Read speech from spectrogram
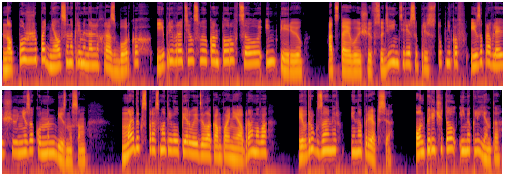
но позже поднялся на криминальных разборках и превратил свою контору в целую империю, отстаивающую в суде интересы преступников и заправляющую незаконным бизнесом. Медекс просматривал первые дела компании Абрамова и вдруг замер и напрягся. Он перечитал имя клиента,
